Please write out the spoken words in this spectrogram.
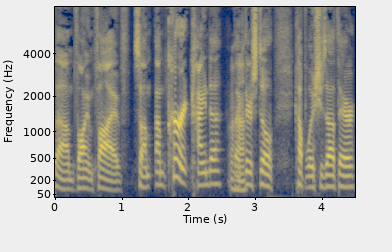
um, volume five. So I'm I'm current, kinda. Uh-huh. Like there's still a couple issues out there.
